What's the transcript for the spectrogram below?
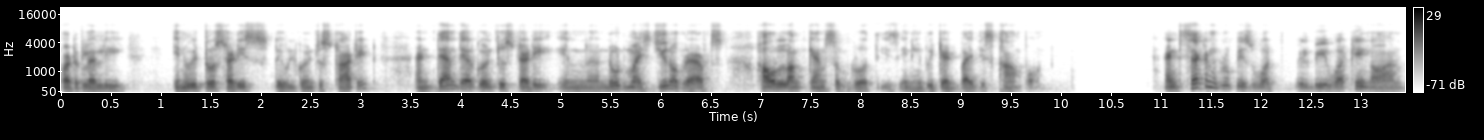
particularly in vitro studies they will going to start it and then they are going to study in uh, nude mice xenografts how lung cancer growth is inhibited by this compound. And second group is what will be working on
